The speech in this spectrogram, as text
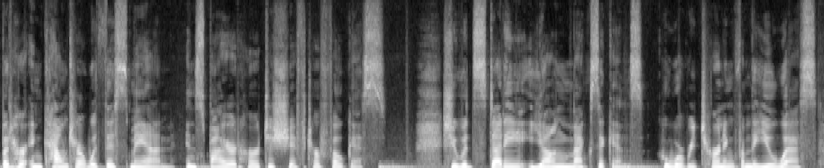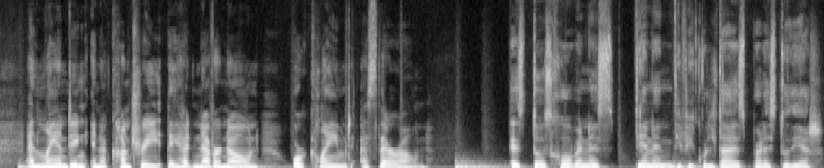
But her encounter with this man inspired her to shift her focus. She would study young Mexicans who were returning from the U.S. and landing in a country they had never known or claimed as their own. Estos jóvenes tienen dificultades para estudiar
